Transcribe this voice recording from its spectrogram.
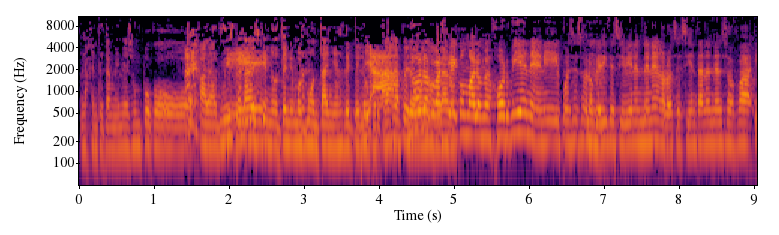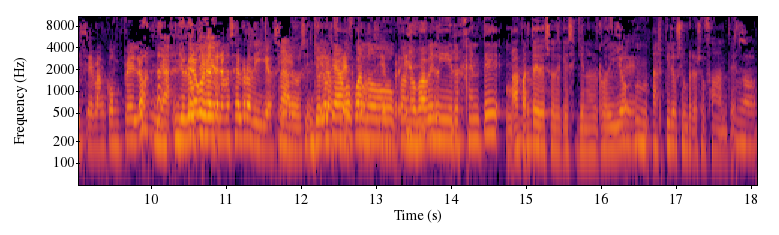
la gente también es un poco alarmista, Sí. ¿sabes? Que no tenemos montañas de pelo Ya, por casa, pero no, bueno, lo que pasa claro. Mm. es que como a lo mejor vienen y pues eso, lo que dices, si vienen de negro, se sientan en el sofá y se van con pelo. Ya, yo lo pero bueno, que- tenemos el rodillo, sí. Claro, yo Y lo que hago cuando, siempre. cuando va a venir gente, aparte de eso de que si quieren el rodillo, Sí. mm, aspiro siempre el sofá antes. No.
